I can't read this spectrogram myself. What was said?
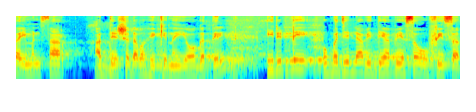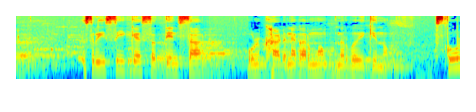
Simon sir അധ്യക്ഷത വഹിക്കുന്ന യോഗത്തിൽ ഇരിട്ടി ഉപജില്ലാ വിദ്യാഭ്യാസ officer Shri C K Sathyan sir ഉദ്ഘാടന കർമ്മം നിർവഹിക്കുന്നു. സ്കൂൾ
